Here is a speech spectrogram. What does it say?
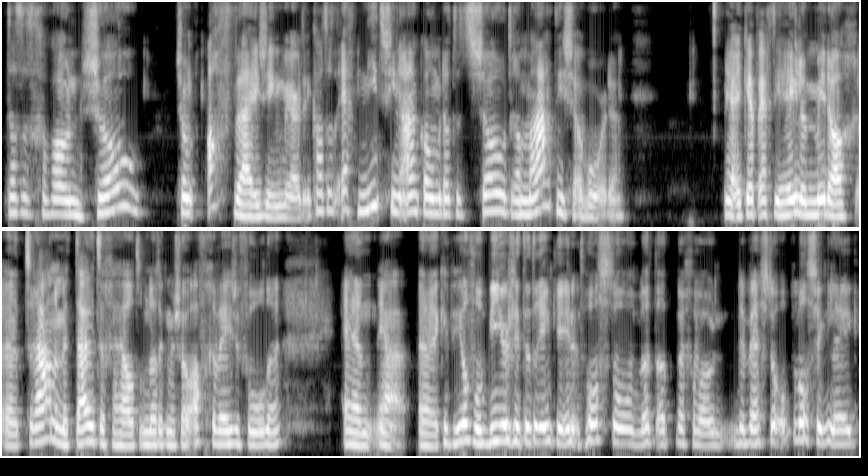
dat het gewoon zo, zo'n afwijzing werd. Ik had het echt niet zien aankomen dat het zo dramatisch zou worden. Ja, ik heb echt die hele middag uh, tranen met tuiten gehuild omdat ik me zo afgewezen voelde. En ja, uh, ik heb heel veel bier zitten drinken in het hostel, omdat dat me gewoon de beste oplossing leek.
